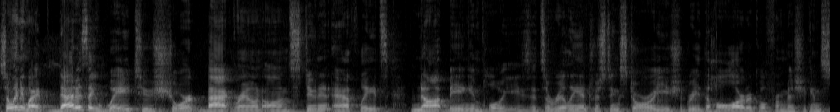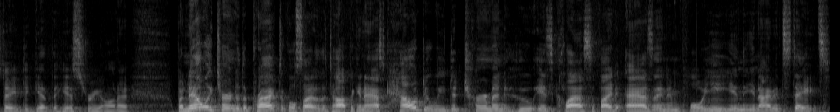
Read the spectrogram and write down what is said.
So anyway, that is a way too short background on student athletes not being employees. It's a really interesting story. You should read the whole article from Michigan State to get the history on it. But now we turn to the practical side of the topic and ask how do we determine who is classified as an employee in the United States?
